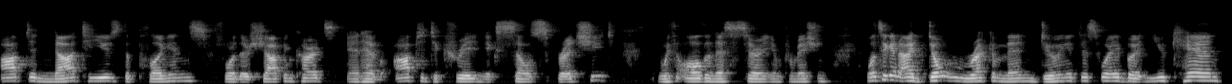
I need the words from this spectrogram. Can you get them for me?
opted not to use the plugins for their shopping carts and have opted to create an Excel spreadsheet with all the necessary information. Once again, I don't recommend doing it this way, but you can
